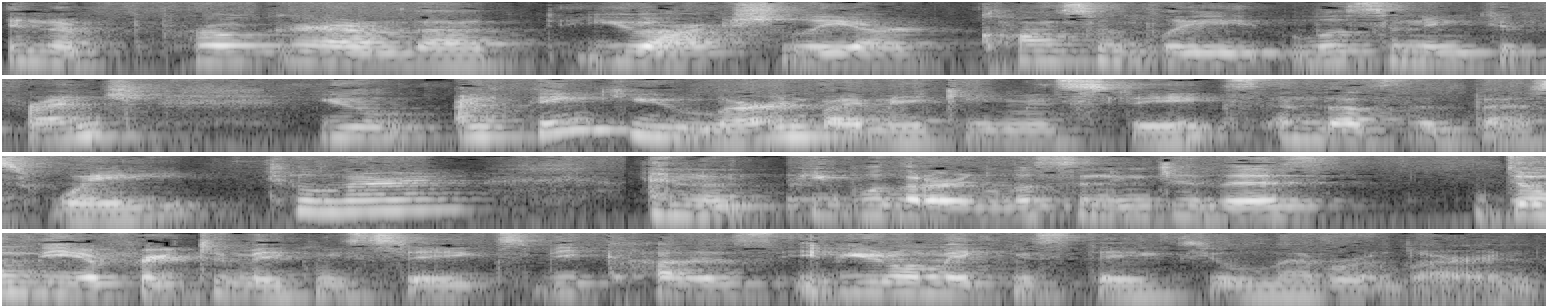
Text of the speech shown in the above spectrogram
in a program that you actually are constantly listening to french you i think you learn by making mistakes and that's the best way to learn. And people that are listening to this don't be afraid to make mistakes because if you don't make mistakes, you'll never learn.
